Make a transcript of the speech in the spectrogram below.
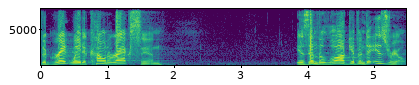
the great way to counteract sin, is in the law given to Israel.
